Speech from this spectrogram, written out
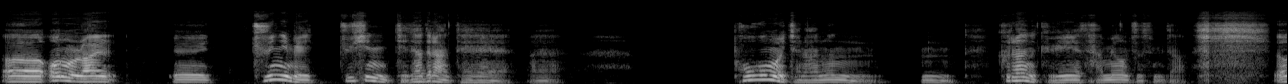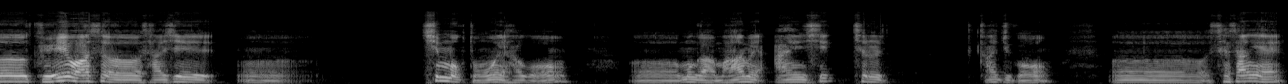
어, 오늘날 에, 주님의 주신 제자들한테 에, 복음을 전하는 음, 그러한 교회의 사명을 줬습니다. 어, 교회에 와서 사실 어, 친목 동호회하고 어, 뭔가 마음의 안식처를 가지고 어, 세상에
